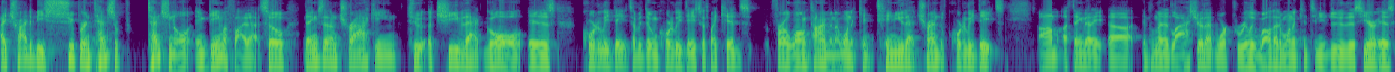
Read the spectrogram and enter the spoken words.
I try to be super intentional intentional and gamify that. So things that I'm tracking to achieve that goal is quarterly dates. I've been doing quarterly dates with my kids for a long time, and I want to continue that trend of quarterly dates. Um, a thing that I uh, implemented last year that worked really well that I want to continue to do this year is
